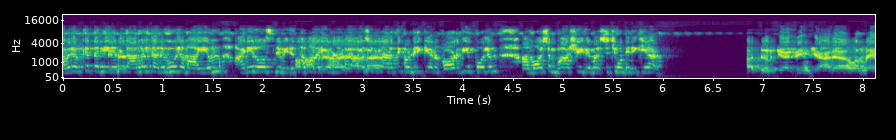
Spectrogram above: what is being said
അവരൊക്കെ തന്നെ താങ്കൾക്ക് അനുകൂലമായും അണിറോസിന് വിരുദ്ധമായും. നടത്തിക്കൊണ്ടിരിക്കുകയാണ്. കോടതിയെ പോലും മോശം ഭാഷയിൽ വിമർശിച്ചുകൊണ്ടിരിക്കുകയാണ്. തീർച്ചയായിട്ടും എനിക്ക് ആരാ വന്നേ?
